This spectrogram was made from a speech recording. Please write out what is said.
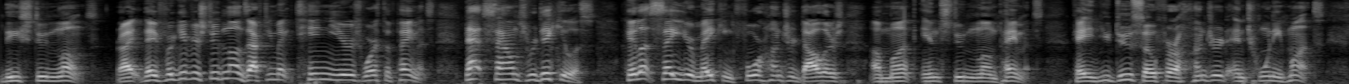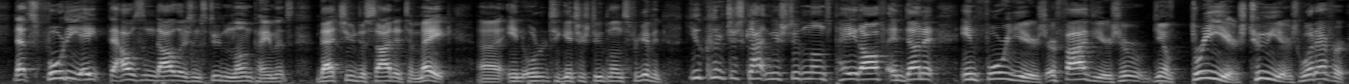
these student loans right? They forgive your student loans after you make 10 years worth of payments. That sounds ridiculous. Okay, let's say you're making $400 a month in student loan payments. Okay, and you do so for 120 months. That's $48,000 in student loan payments that you decided to make uh, in order to get your student loans forgiven. You could have just gotten your student loans paid off and done it in four years or five years or you know three years, two years, whatever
